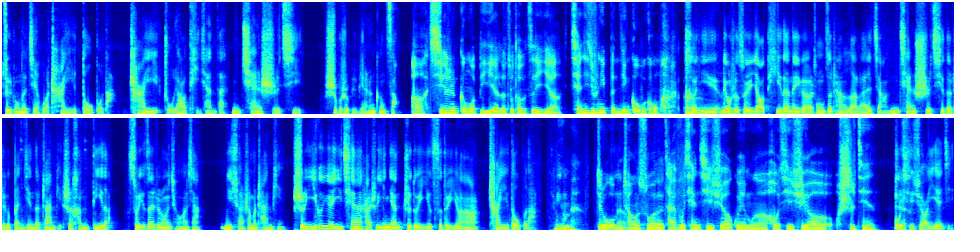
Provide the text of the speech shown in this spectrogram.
最终的结果差异都不大，差异主要体现在你前十期是不是比别人更早。啊，其实跟我毕业了做投资一样，前期就是你本金够不够嘛。和你六十岁要提的那个总资产额来讲，你前十期的这个本金的占比是很低的，所以在这种情况下，你选什么产品，是一个月一千，还是一年只怼一次怼一万二，差异都不大。明白，就是我们常说的，财富前期需要规模，后期需要时间。后期需要业绩，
